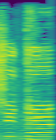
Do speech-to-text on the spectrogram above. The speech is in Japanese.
した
